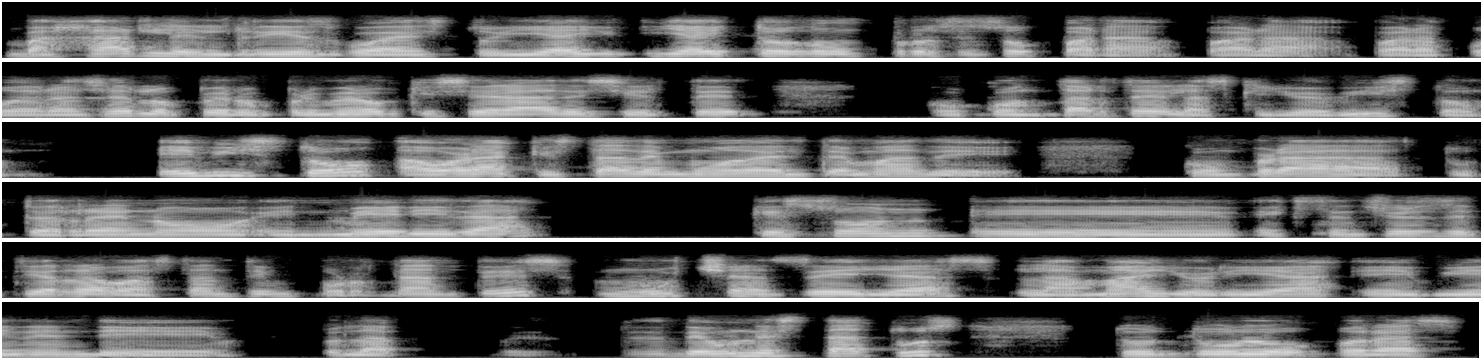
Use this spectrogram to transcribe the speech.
bajarle el riesgo a esto y hay, y hay todo un proceso para, para, para poder hacerlo, pero primero quisiera decirte o contarte de las que yo he visto. He visto, ahora que está de moda el tema de compra tu terreno en Mérida, que son eh, extensiones de tierra bastante importantes. Muchas de ellas, la mayoría, eh, vienen de, pues, la, de un estatus, tú, tú lo podrás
